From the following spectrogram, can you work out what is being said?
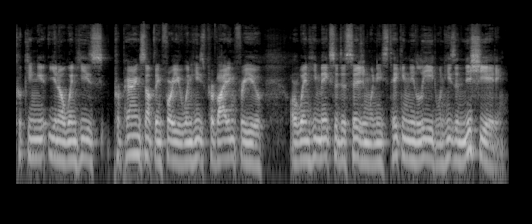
cooking, you know, when he's preparing something for you, when he's providing for you, or when he makes a decision, when he's taking the lead, when he's initiating.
